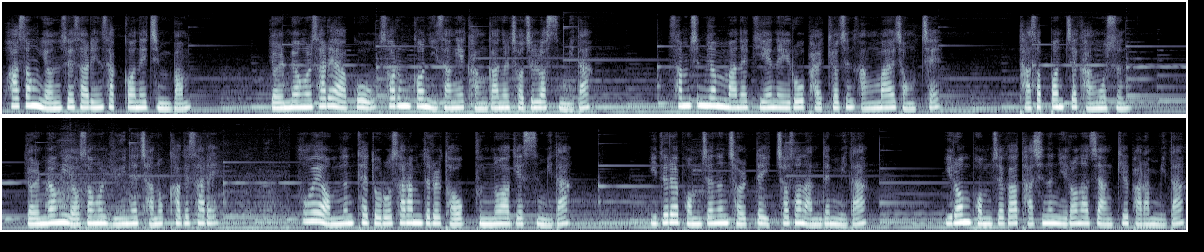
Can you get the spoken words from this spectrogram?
화성 연쇄살인 사건의 진범. 10명을 살해하고 30건 이상의 강간을 저질렀습니다. 30년 만에 DNA로 밝혀진 악마의 정체. 다섯 번째 강호순. 10명의 여성을 유인해 잔혹하게 살해. 후회 없는 태도로 사람들을 더욱 분노하게 했습니다. 이들의 범죄는 절대 잊혀선 안 됩니다. 이런 범죄가 다시는 일어나지 않길 바랍니다.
